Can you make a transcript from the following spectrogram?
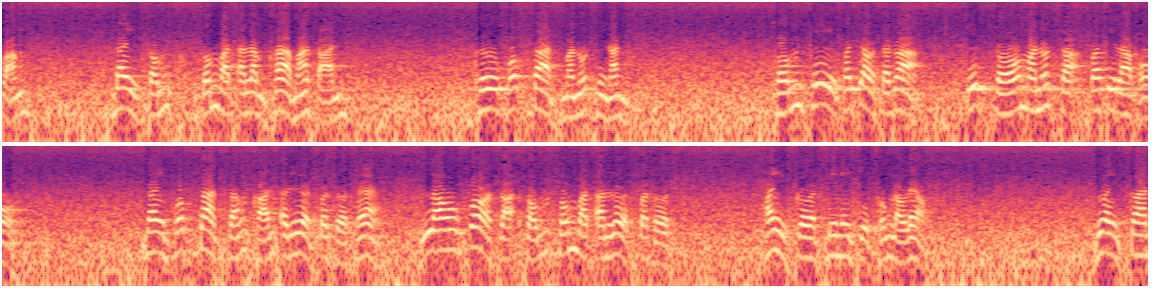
หวัง ได้สมสมบัติอลัมค่ามาสาร คือพบชาติมนุษย์นี่นั้นสมที่พระเจ้าตรัสว่าจิตโสมนุษย์ปฏิลาภได้พบชาติสังขารอริยประเสริฐแท้ เราก็สะสมสมบัติอันเลิศประเสริฐให้เกิดมีในจิตของเราแล้ว ด้วยการ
